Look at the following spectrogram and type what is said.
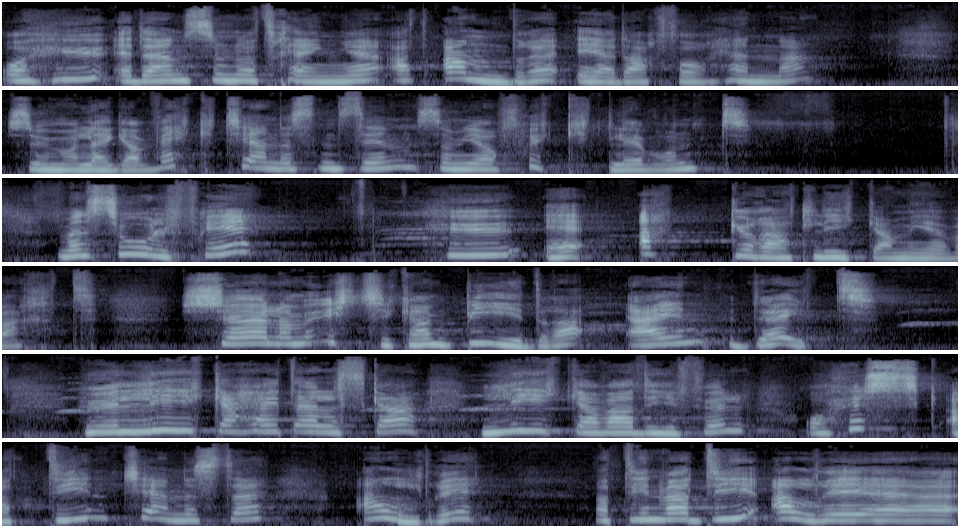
Og hun er den som nå trenger at andre er der for henne. Så hun må legge vekk tjenesten sin, som gjør fryktelig vondt. Men Solfrid, hun er akkurat like mye verdt, selv om hun ikke kan bidra en døyt. Hun er like høyt elska, like verdifull, og husk at din tjeneste aldri At din verdi aldri er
